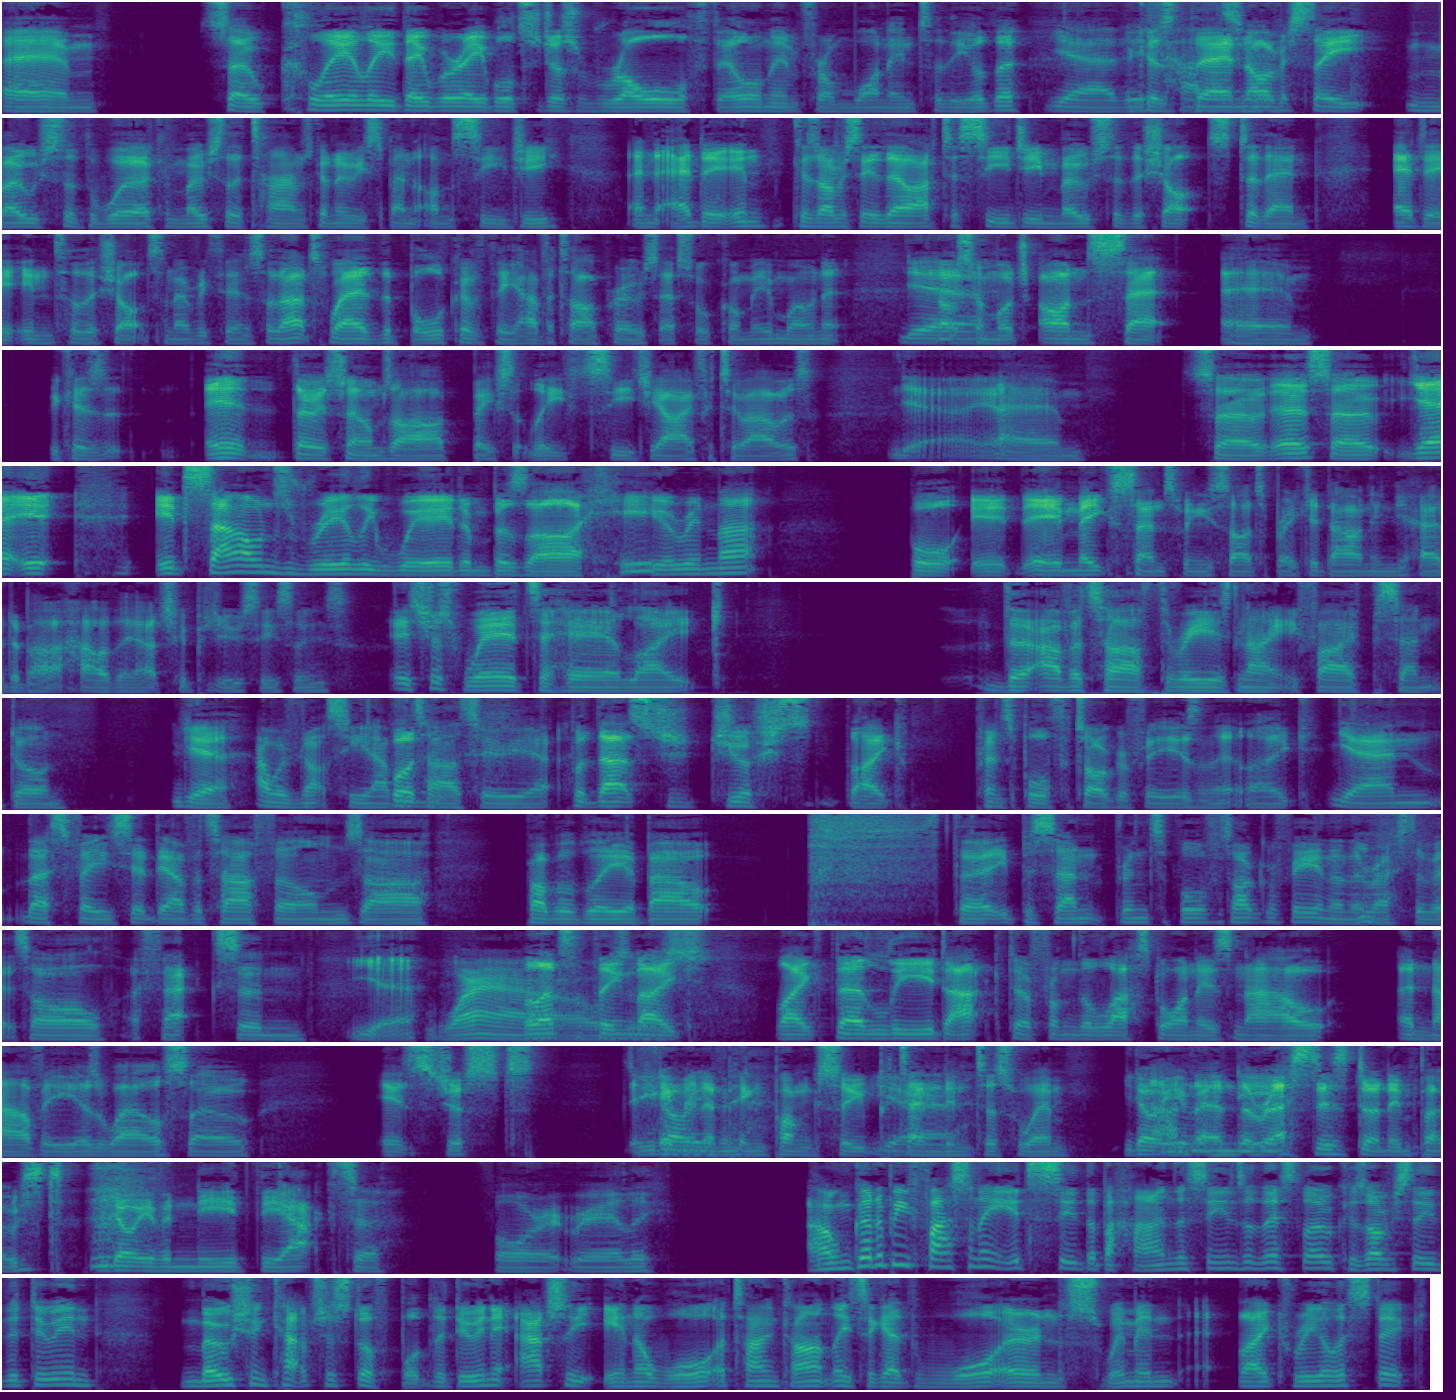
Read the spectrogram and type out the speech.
Um, so clearly they were able to just roll filming from one into the other. Yeah, because then to. obviously most of the work and most of the time is going to be spent on CG and editing because obviously they'll have to CG most of the shots to then edit into the shots and everything. So that's where the bulk of the avatar process will come in, won't it? yeah. Not so much on set, um, because it, those films are basically CGI for two hours. Yeah, yeah. Um, so uh, so yeah, it it sounds really weird and bizarre hearing that, but it it makes sense when you start to break it down in your head about how they actually produce these things. it's just weird to hear like the Avatar 3 is 95% done Yeah, and we've not seen But- Avatar 2 yet. but that's just like principal photography, isn't it? Like Yeah, and let's face it, the Avatar films are probably about thirty percent principal photography, and then the mm. rest of it's all effects and yeah. wow. Well, that's the thing. Like like their lead actor from the last one is now a Na'vi as well, so it's just You him don't in even- a ping pong suit Yeah. pretending to swim. you don't even then need, the rest is done in post. you don't even need the actor for it, really. I'm going to be fascinated to see the behind the scenes of this though, because obviously they're doing motion capture stuff, but they're doing it actually in a water tank, aren't they, to get the water and the swimming like realistic,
